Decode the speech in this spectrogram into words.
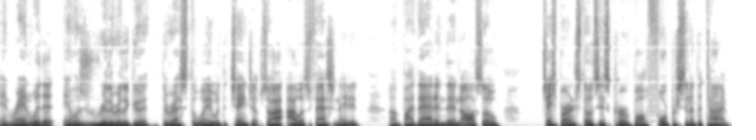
and ran with it and was really, really good the rest of the way with the changeup. So I, I was fascinated uh, by that. And then also, Chase Burns throws his curveball 4% of the time.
